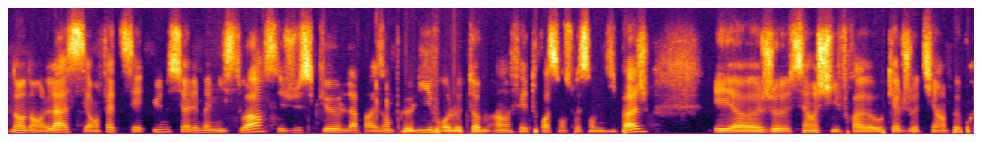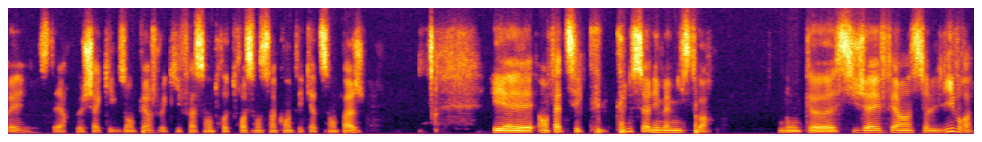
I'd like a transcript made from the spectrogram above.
Non, non, là, c'est en fait, c'est une seule et même histoire. C'est juste que là, par exemple, le livre, le tome 1 fait 370 pages. Et euh, je, c'est un chiffre auquel je tiens à peu près. C'est-à-dire que chaque exemplaire, je veux qu'il fasse entre 350 et 400 pages. Et euh, en fait, c'est qu'u- qu'une seule et même histoire. Donc, euh, si j'avais fait un seul livre,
